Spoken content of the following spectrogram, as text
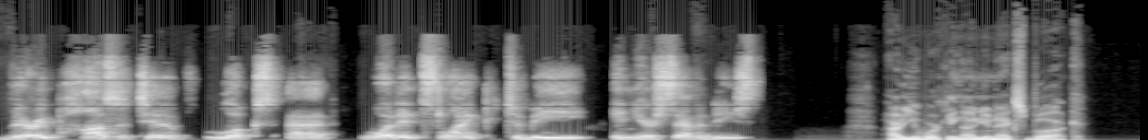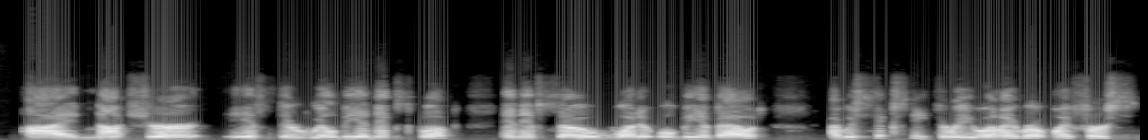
very positive looks at what it's like to be in your 70s. Are you working on your next book? I'm not sure if there will be a next book, and if so, what it will be about. I was 63 when I wrote my first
